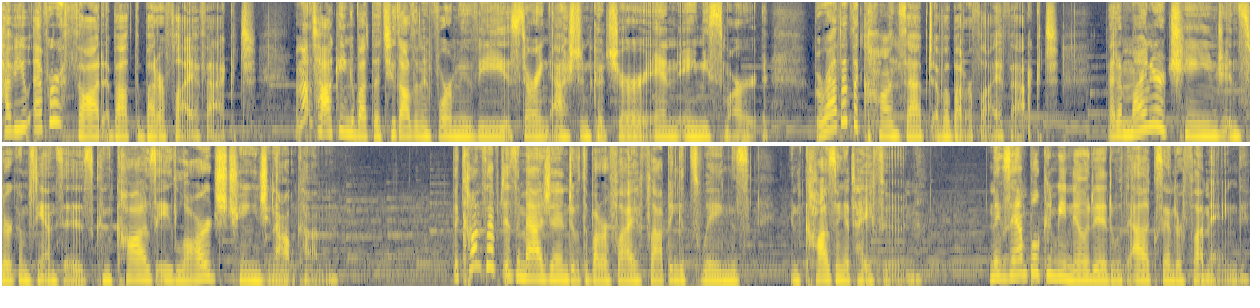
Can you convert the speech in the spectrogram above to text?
Have you ever thought about the butterfly effect? I'm not talking about the 2004 movie starring Ashton Kutcher and Amy Smart, but rather the concept of a butterfly effect that a minor change in circumstances can cause a large change in outcome. The concept is imagined with a butterfly flapping its wings and causing a typhoon. An example can be noted with Alexander Fleming.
